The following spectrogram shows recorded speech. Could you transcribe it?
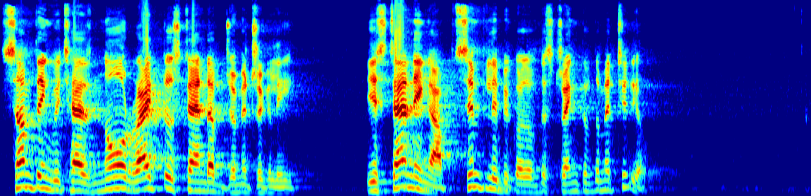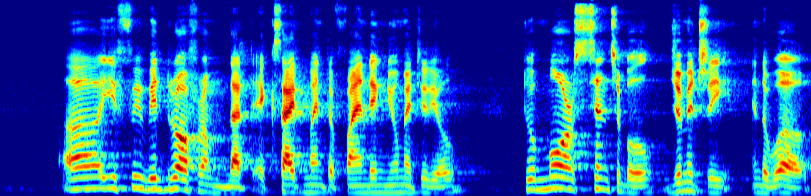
Something which has no right to stand up geometrically is standing up simply because of the strength of the material. Uh, if we withdraw from that excitement of finding new material to more sensible geometry in the world,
